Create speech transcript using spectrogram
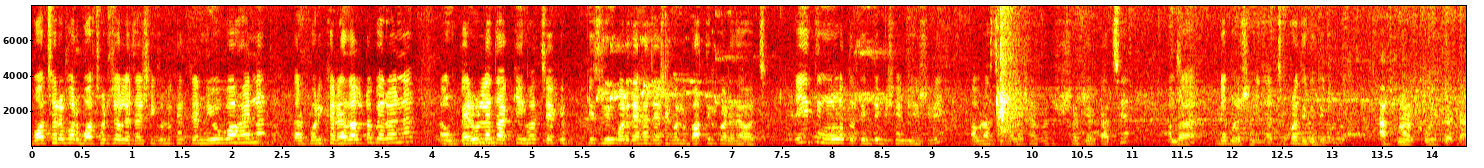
বছরের পর বছর চলে যায় সেগুলো ক্ষেত্রে নিয়োগও হয় না তার পরীক্ষার রেজাল্টও বেরোয় না এবং বেরোলে তা কী হচ্ছে কিছুদিন পরে দেখা যায় সেগুলো বাতিল করে দেওয়া হচ্ছে। এই তিন মূলত তিনটে বিষয় নিয়ে এসে আমরা আজকে জেলা সরকারের কাছে আমরা ডেপুটেশনে যাচ্ছি প্রতিনিধিগুলো আপনার পরিচয়টা?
